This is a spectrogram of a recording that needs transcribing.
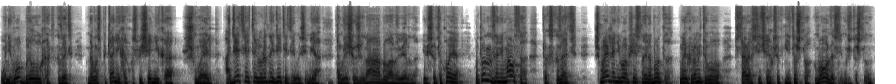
у него был, как сказать, на воспитании, как у священника Шмуэль. А дети – это его родные дети, это его семья. Там же еще жена была, наверное, и все такое. Вот он занимался, так сказать, Шмуэль для него общественная работа. Ну и кроме того, в старости человек все-таки не то, что в молодости, может, то, что он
